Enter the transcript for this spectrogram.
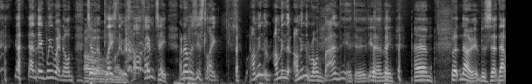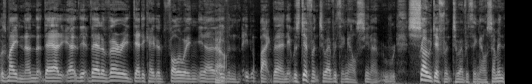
and then we went on to a Oh, place that was half empty, and I was just like, I'm in the, I'm in the, I'm in the wrong band here, dude. You know what I mean? Um, but no, it was uh, that was Maiden, and they had they they had a very dedicated following. You know, Yeah. even even back then, it was different to everything else. You know, r- so different to everything else. I mean,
